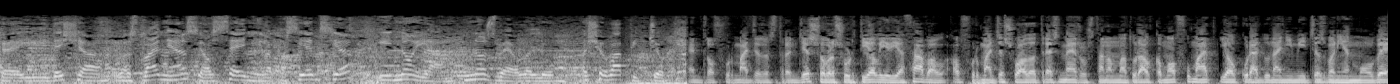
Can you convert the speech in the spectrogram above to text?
que hi deixa les banyes, el seny i la paciència, i no hi ha, no es veu la llum. Això va pitjor. Entre els formatges estrangers sobresortia l'Idia Zabal, el formatge suau de 3 mesos, tant el natural com el fumat, i el curat d'un any i mig es venien molt bé.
